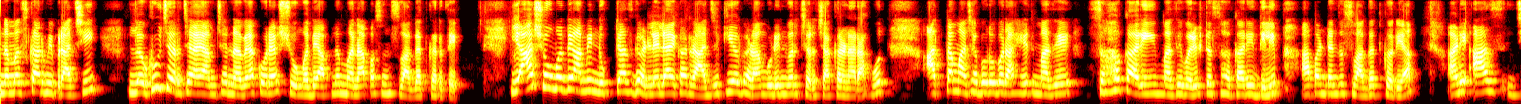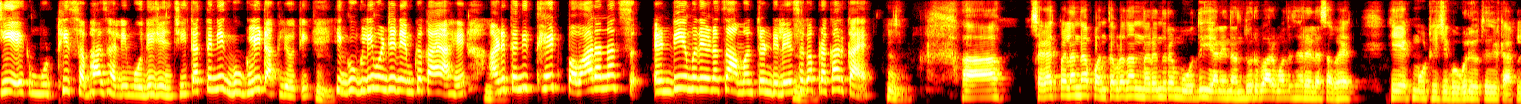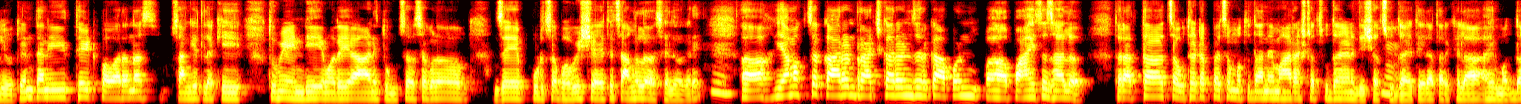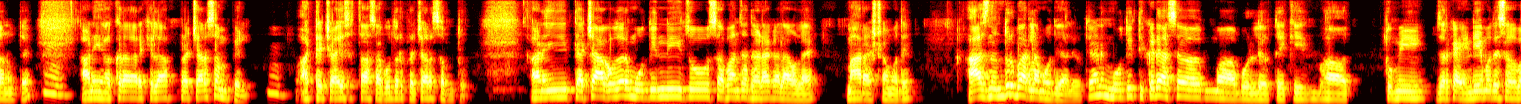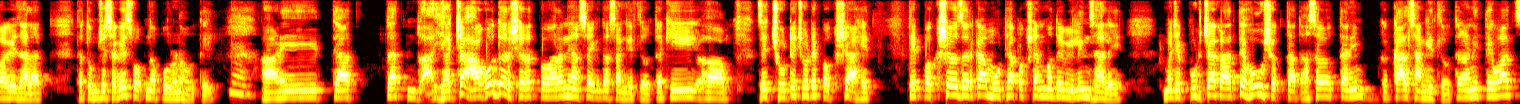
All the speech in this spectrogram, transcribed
नमस्कार मी प्राची. लघु चर्चा या आमच्या नव्या कोऱ्या शो मध्ये आपलं मनापासून स्वागत करते. या शो मध्ये आम्ही नुकत्याच घडलेल्या एका राजकीय घडामोडींवर चर्चा करणार आहोत. आता माझ्या बरोबर आहेत माझे सहकारी माझे वरिष्ठ सहकारी दिलीप. आपण त्यांचं स्वागत करूया. आणि आज जी एक मोठी सभा झाली मोदीजींची त्यात त्यांनी गुगली टाकली होती. ही गुगली म्हणजे नेमकं काय आहे? आणि त्यांनी थेट पवारांनाच एनडीए मध्ये येण्याचं आमंत्रण दिले हे सगळा. प्रकार काय सगळ्यात पहिल्यांदा पंतप्रधान नरेंद्र मोदी यांनी नंदुरबारमध्ये झालेल्या सभेत ही एक मोठी जी गुगली होती ती टाकली होती. आणि त्यांनी थेट पवारांना सांगितलं की तुम्ही एनडीए मध्ये या आणि तुमचं सगळं जे पुढचं भविष्य आहे ते चांगलं असेल वगैरे. यामागचं कारण राजकारण जर का आपण पाहायचं झालं तर आता चौथ्या टप्प्याचं मतदान आहे महाराष्ट्रात सुद्धा आहे आणि देशात सुद्धा आहे. तेरा तारखेला हे मतदान होतंय. आणि अकरा तारखेला प्रचार संपेल. अठ्ठेचाळीस तास अगोदर प्रचार संपतो. आणि त्याच्या अगोदर मोदींनी जो सभांचा धडाका लावलाय महाराष्ट्रामध्ये आज नंदुरबारला मोदी आले होते आणि मोदी तिकडे असं बोलले होते की तुम्ही जर का एनडीए मध्ये सहभागी झालात तर तुमची सगळी स्वप्न पूर्ण होतील. आणि त्यात त्यात ह्याच्या अगोदर शरद पवारांनी असं एकदा सांगितलं होतं की जे छोटे छोटे पक्ष आहेत ते पक्ष जर का मोठ्या पक्षांमध्ये विलीन झाले म्हणजे पुढच्या काळात ते होऊ शकतात असं त्यांनी काल सांगितलं होतं. आणि तेव्हाच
